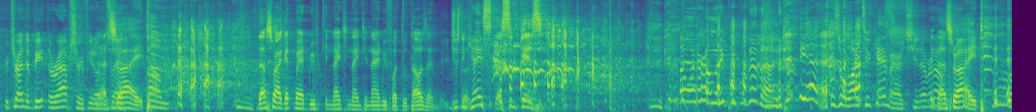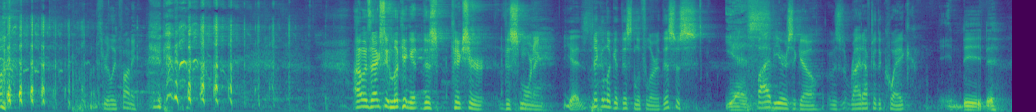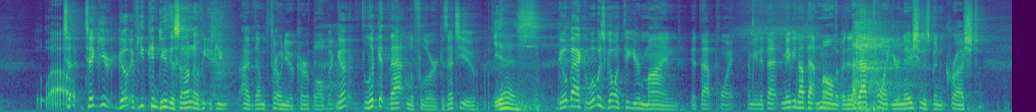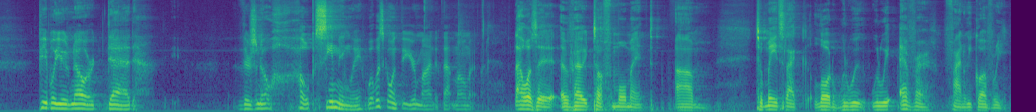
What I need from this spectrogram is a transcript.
we're trying to beat the rapture, if you know what That's I'm saying. right. Um, That's why I got married in 1999 before 2000. just in case. Just in case. I wonder how many people did that. yeah. It was a Y2K marriage. You never know. That's right. That's really funny. I was actually looking at this picture this morning. yes. Take a look at this LaFleur. This was Yes. five years ago. It was right after the quake. Indeed. Wow. T- take your go if you can do this. I don't know if, if you. I, I'm throwing you a curveball, but go look at that LaFleur because that's you. Yes. Go back. What was going through your mind at that point? I mean, at that maybe not that moment, but at that point, your nation has been crushed. People you know are dead. There's no hope, seemingly. What was going through your mind at that moment? That was a, a very tough moment. Um, to me, it's like, Lord, will we, will we ever find recovery?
